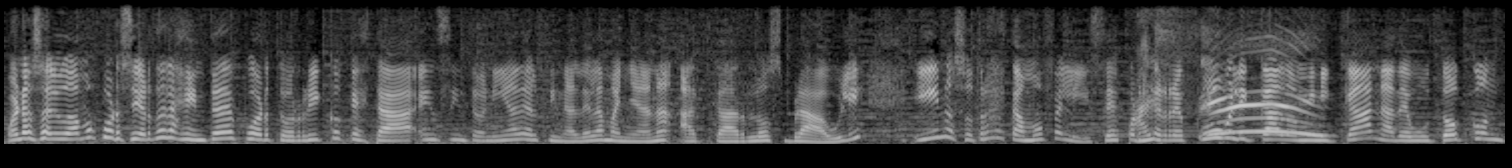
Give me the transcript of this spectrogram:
Bueno, saludamos por cierto a la gente de Puerto Rico que está en sintonía de al final de la mañana a Carlos Brauli y nosotros estamos felices porque ¡Ay, sí! República Dominicana debutó con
